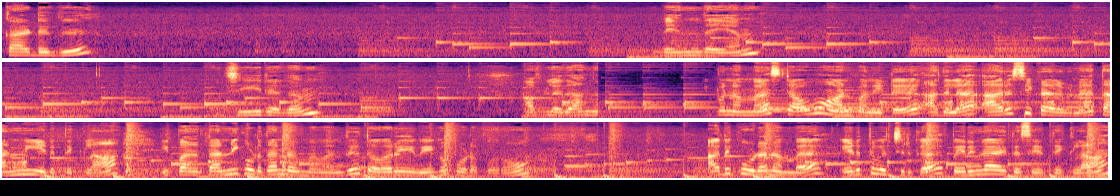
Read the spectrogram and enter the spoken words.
கடுகு வெந்தயம் ஜீரகம் அவ்வளோதாங்க இப்போ நம்ம ஸ்டவ் ஆன் பண்ணிவிட்டு அதில் அரிசி கழுவின தண்ணி எடுத்துக்கலாம். இப்போ அந்த தண்ணி கூட தான் நம்ம வந்து துவரையை வேக போட போகிறோம் அது கூட நம்ம எடுத்து வச்சிருக்க பெருங்காயத்தை சேர்த்துக்கலாம்.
